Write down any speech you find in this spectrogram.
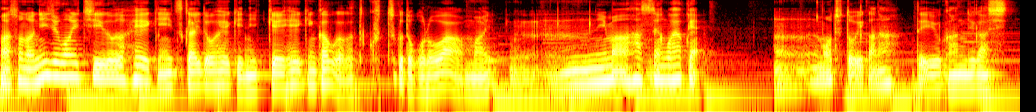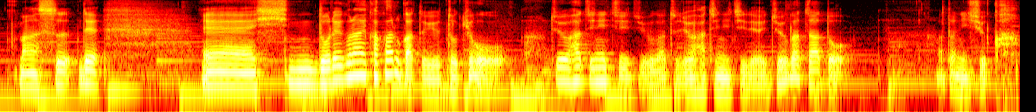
まあ、その25日移動平均、5日移動平均、日経平均株価がくっつくところは、まあ、2万8500円、もうちょっと上かなっていう感じがします。で、えーどれぐらいかかるかというと、今日18日、10月18日で、10月あと、あと2週か。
